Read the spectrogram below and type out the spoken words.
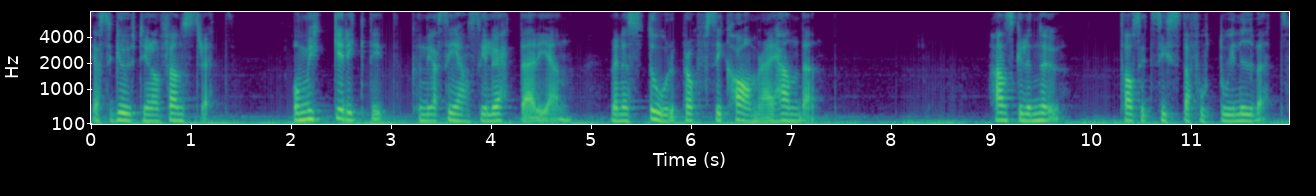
Jag såg ut genom fönstret och mycket riktigt kunde jag se hans siluett där igen med en stor proffsig kamera i handen. Han skulle nu ta sitt sista foto i livet.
